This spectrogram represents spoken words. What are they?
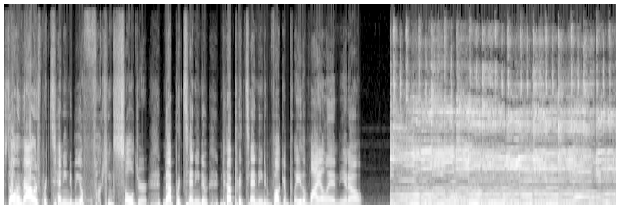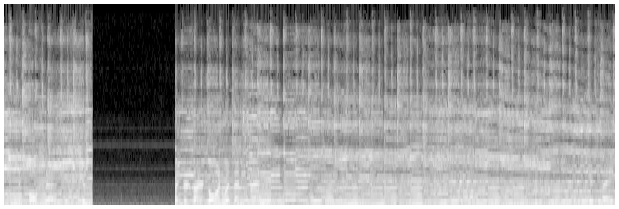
Stolen valor's pretending to be a fucking soldier, not pretending to not pretending to fucking play the violin, you know? It's bullshit. His fingers aren't going with anything. It's fake.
